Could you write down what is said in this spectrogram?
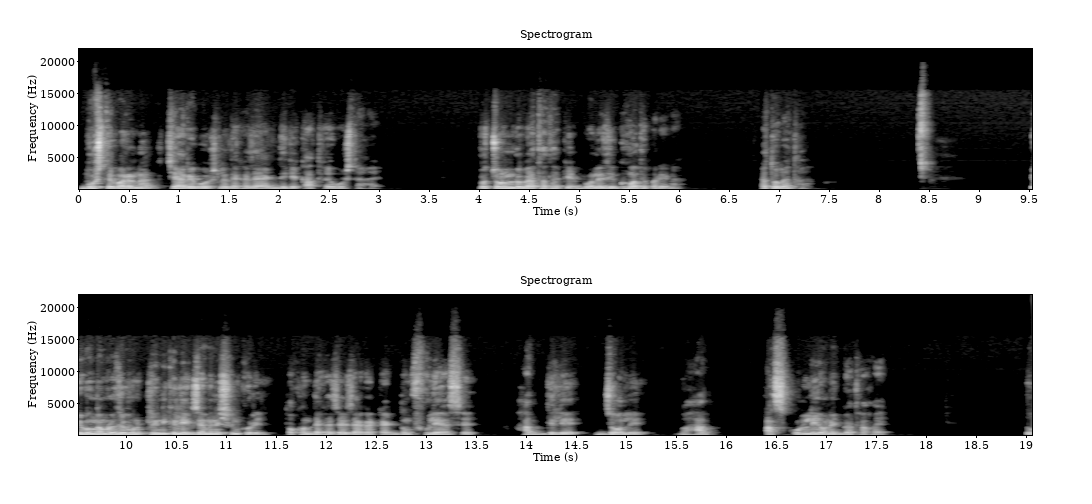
বসতে পারে না চেয়ারে বসলে দেখা যায় একদিকে কাত হয়ে বসতে হয়। প্রচণ্ড ব্যথা থাকে, বলে যে ঘুমাতে পারি না। এত ব্যথা। এবং আমরা যখন ক্লিনিক্যালি এক্সামিনেশন করি, তখন দেখা যায় জায়গাটা একদম ফুলে আছে। হাত দিলে জলে বা হাত টাচ করলেই অনেক ব্যথা হয়। তো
